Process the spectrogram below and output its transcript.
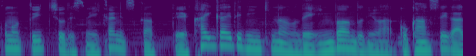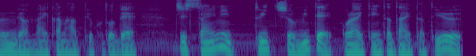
この Twitch をですねいかに使って海外で人気なのでインバウンドには互換性があるんではないかなということで実際に Twitch を見てご来店いただいたという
